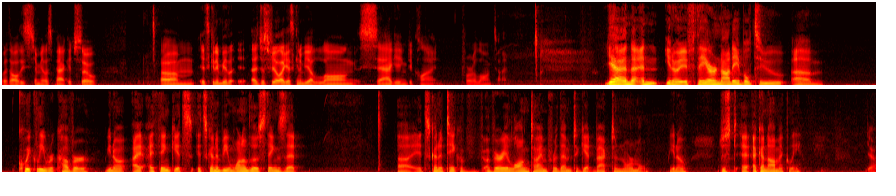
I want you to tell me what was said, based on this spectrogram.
with all these stimulus package. So um, it's going to be. I just feel like it's going to be a long, sagging decline for a long time. Yeah, and and you know if they are not able to um, quickly recover, you know, I I think it's it's going to be one of those things that uh, it's going to take a, a, very long time for them to get back to normal. You know, just economically. Yeah.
